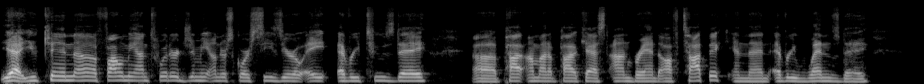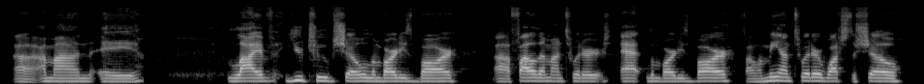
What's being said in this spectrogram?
Yeah, you can uh, follow me on Twitter, Jimmy underscore C08 every Tuesday. Uh, po- I'm on a podcast on brand off topic. And then every Wednesday, uh, I'm on a live YouTube show, Lombardi's Bar. Uh, follow them on Twitter at Lombardi's Bar. Follow me on Twitter, watch the show.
